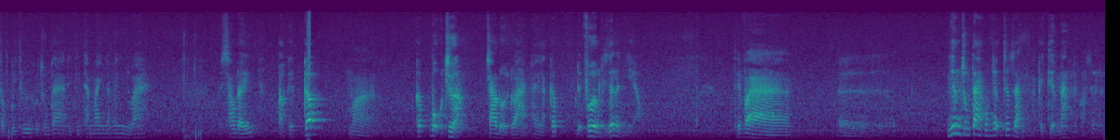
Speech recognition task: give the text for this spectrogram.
tổng bí thư của chúng ta thì đi thăm Anh năm 2013 sau đấy ở cái cấp mà cấp bộ trưởng trao đổi đoàn hay là cấp địa phương thì rất là nhiều. Thế và uh, nhưng chúng ta cũng nhận thức rằng là cái tiềm năng này còn rất lớn.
